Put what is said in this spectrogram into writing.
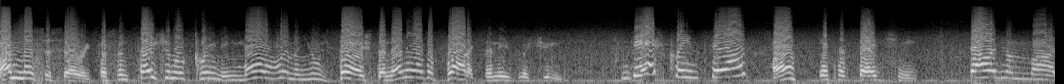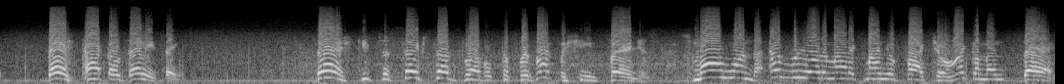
Unnecessary. For sensational cleaning, more women use Dash than any other product in these machines. Dash clean says Huh? it's a bed sheet. Fell in the mud. Dash tackles anything. Dash keeps a safe suds level to prevent machine failures. Small wonder every automatic manufacturer recommends Dash.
